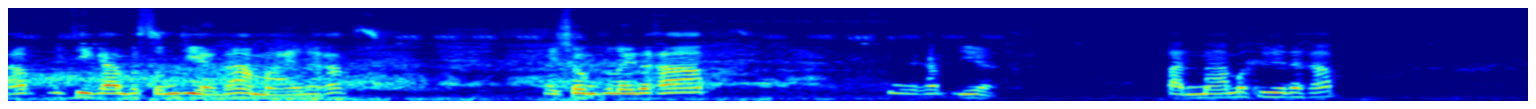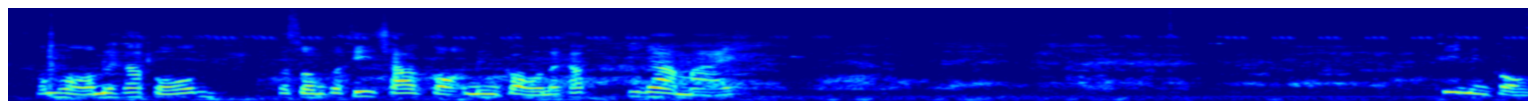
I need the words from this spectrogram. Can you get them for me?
ครับวิธีการผสมเหยื่อหน้าหมายนะครับ ไปชมกันเลยนะครับนี่นะครับเหยื่อปั่นมาเมื่อคืนนะครับหอมๆเลยครับผม ผสมกะทิชาวเกาะหนึ่งกล่องนะครับ ที่หน้าหมาย ที่หนึ่งกล่อง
